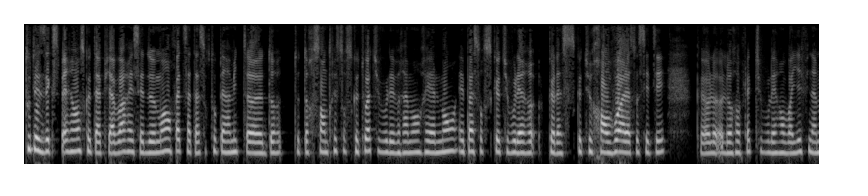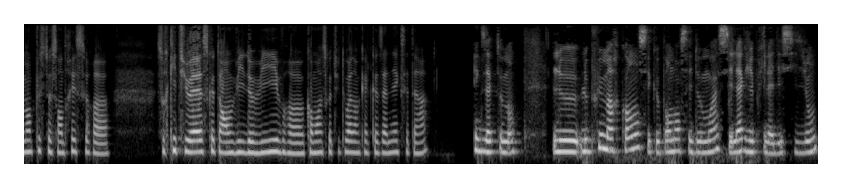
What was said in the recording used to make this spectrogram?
toutes les expériences que tu as pu avoir et ces deux mois, en fait, ça t'a surtout permis de, te recentrer sur ce que toi tu voulais vraiment réellement et pas sur ce que tu voulais que ce que tu renvoies à la société, que le, reflet que tu voulais renvoyer finalement, plus te centrer sur euh, sur qui tu es, ce que tu as envie de vivre, euh, comment est-ce que tu dois dans quelques années, etc. Exactement. Le plus marquant, c'est que pendant ces deux mois, c'est là que j'ai pris la décision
